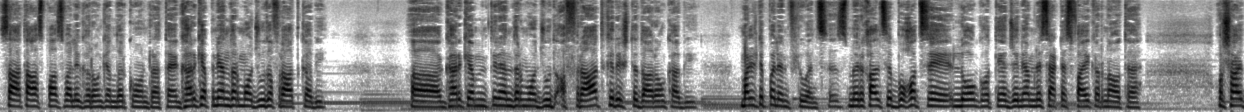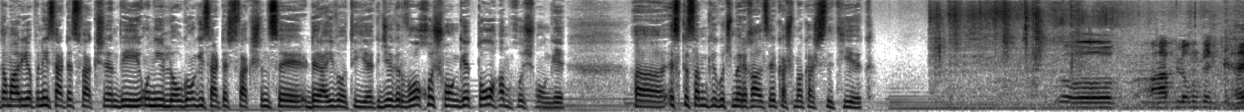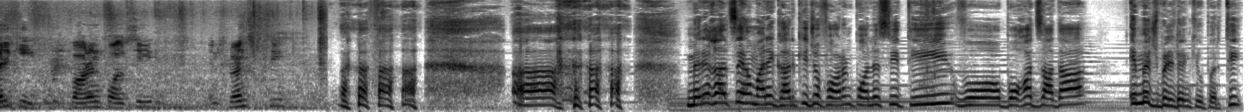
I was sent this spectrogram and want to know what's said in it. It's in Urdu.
ساتھ آس پاس والے گھروں کے اندر کون رہتا ہے گھر کے اپنے اندر موجود افراد کا بھی گھر کے اپنے اندر موجود افراد کے رشتہ داروں کا بھی۔ ملٹیپل انفلوئنسز میرے خیال سے بہت سے لوگ ہوتے ہیں جنہیں ہم نے سیٹسفائی کرنا ہوتا ہے اور شاید ہماری اپنی سیٹسفیکشن بھی انہی لوگوں کی سیٹسفیکشن سے ڈرائیو ہوتی ہے کہ جی اگر وہ خوش ہوں گے تو ہم خوش ہوں گے۔ آ، اس قسم کی کچھ میرے خیال سے کشمکش سی تھی ایک۔ تو آپ لوگوں کے گھر کی فارن پالیسی انفلوئنس تھی؟ میرے خیال سے ہمارے گھر کی جو فورن پالیسی تھی وہ بہت زیادہ امیج بلڈنگ کے اوپر تھی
